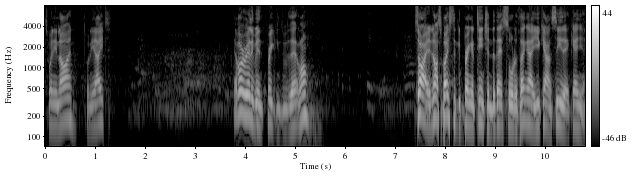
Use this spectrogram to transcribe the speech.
29, 28. Have I really been preaching for that long? Sorry, you're not supposed to bring attention to that sort of thing. Hey, you can't see that, can you?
